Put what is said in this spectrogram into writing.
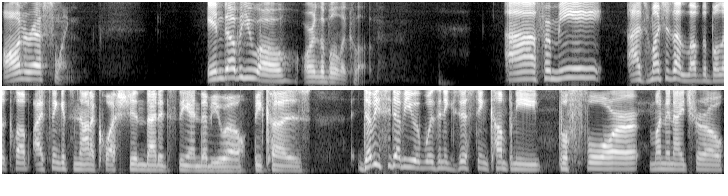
on wrestling, NWO or the Bullet Club. Uh, for me, as much as I love the Bullet Club, I think it's not a question that it's the NWO because WCW was an existing company before Monday Nitro,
